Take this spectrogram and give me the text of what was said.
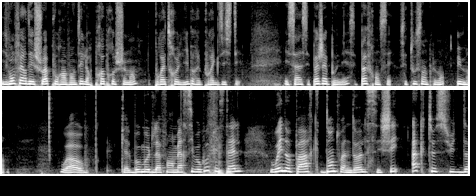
ils vont faire des choix pour inventer leur propre chemin, pour être libres et pour exister. Et ça, c'est pas japonais, c'est pas français, c'est tout simplement humain. Waouh, quel beau mot de la fin. Merci beaucoup Christelle. Ueno Park d'Antoine Doll, c'est chez Actes Sud.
